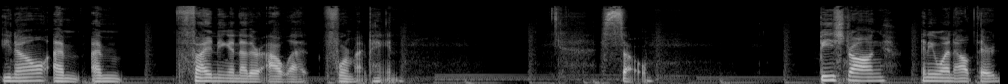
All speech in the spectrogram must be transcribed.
you know, I'm, I'm finding another outlet for my pain. So, be strong. Anyone out there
